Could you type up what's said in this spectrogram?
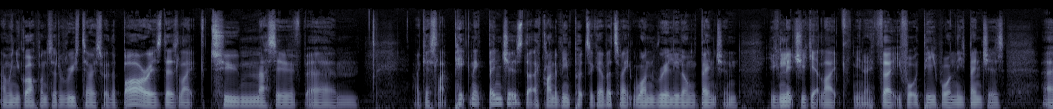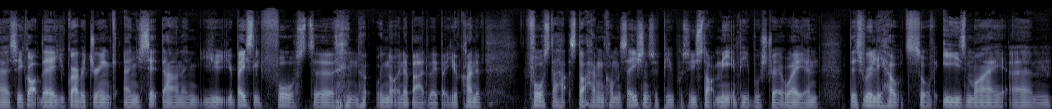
and when you go up onto the roof terrace where the bar is, there's like two massive. Um, I guess like picnic benches that are kind of being put together to make one really long bench and you can literally get like you know 30 40 people on these benches uh, so you got there you grab a drink and you sit down and you, you're basically forced to not in a bad way but you're kind of forced to ha- start having conversations with people so you start meeting people straight away and this really helped sort of ease my um,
